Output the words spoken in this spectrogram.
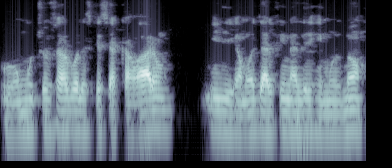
hubo muchos árboles que se acabaron, y digamos ya al final dijimos no,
